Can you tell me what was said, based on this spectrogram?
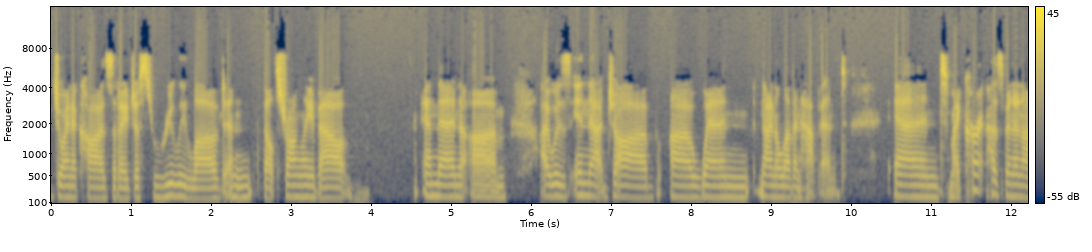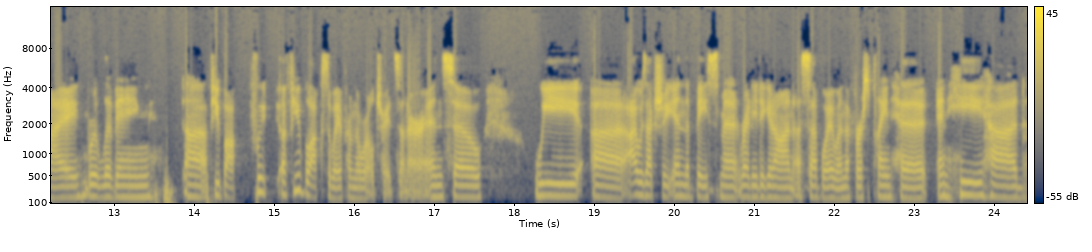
join a cause that I just really loved and felt strongly about. And then um, I was in that job uh, when 9 11 happened. And my current husband and I were living uh, a few a few blocks away from the World Trade Center, and so we, uh, I was actually in the basement, ready to get on a subway when the first plane hit, and he had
